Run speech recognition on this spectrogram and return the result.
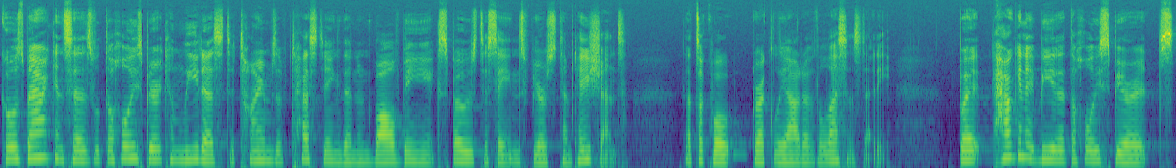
goes back and says, well, the Holy Spirit can lead us to times of testing that involve being exposed to Satan's fierce temptations. That's a quote directly out of the lesson study. But how can it be that the Holy Spirit's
